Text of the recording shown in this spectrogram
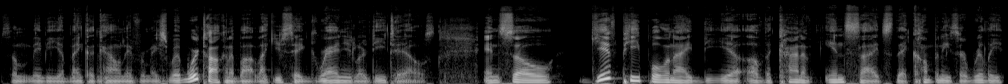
some maybe a bank account information, but we're talking about, like you said, granular details. And so give people an idea of the kind of insights that companies are really,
